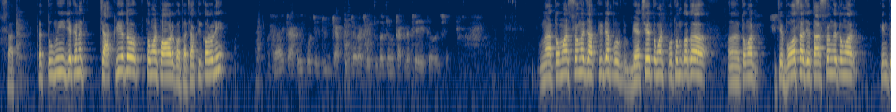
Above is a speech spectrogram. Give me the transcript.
সাত। তা তুমি যেখানে চাকরিও তো তোমার পাওয়ার কথা চাকরি করনি হ্যাঁ চাকরি করছি কিন্তু চাকরির জায়গায় শত্রুতার জন্য চাকরিটা ছেড়ে যেতে হয়েছে। না তোমার সঙ্গে চাকরিটা গেছে তোমার প্রথম কথা তোমার যে বস আছে তার সঙ্গে তোমার কিন্তু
